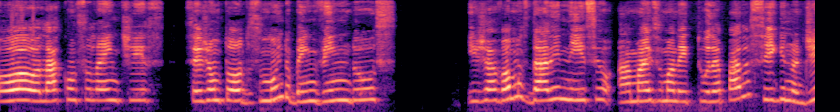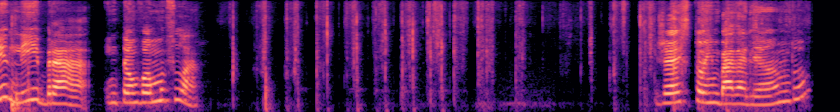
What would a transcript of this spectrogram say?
Olá, consulentes! Sejam todos muito bem-vindos e já vamos dar início a mais uma leitura para o signo de Libra. Então, vamos lá. Já estou embaralhando.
